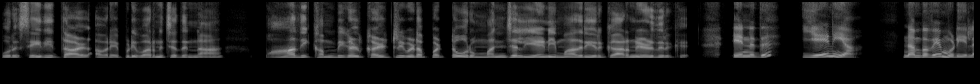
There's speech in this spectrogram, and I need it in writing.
ஒரு செய்தித்தாள் அவர் எப்படி வர்ணிச்சதுன்னா பாதி கம்பிகள் கழற்றி விடப்பட்ட ஒரு மஞ்சள் ஏணி மாதிரி இருக்காருன்னு எழுதிருக்கு என்னது? ஏனியா? நம்பவே முடியல.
